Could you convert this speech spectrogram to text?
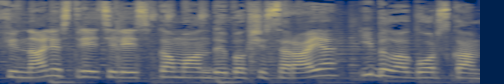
В финале встретились команды Бахчисарая и Белогорска.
